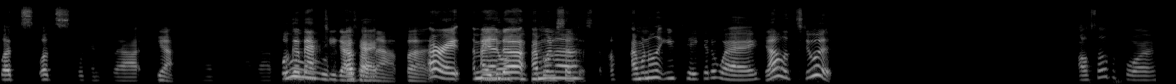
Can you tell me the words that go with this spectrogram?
let's let's look into that. Yeah. We'll bring that up. we'll get back to you guys okay. on that. But All right, I Amanda. I'm people have sent gonna. I'm gonna let you take it away. Yeah, let's do it. Also, before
